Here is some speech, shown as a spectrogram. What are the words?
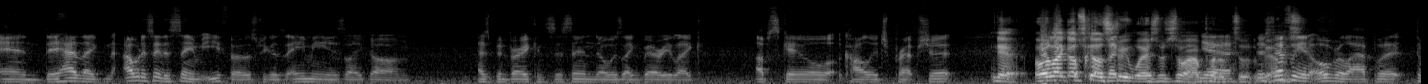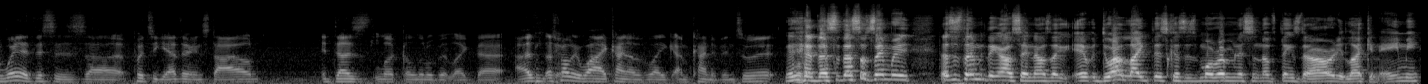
and they had like I wouldn't say the same ethos because Aimé is like um has been very consistent. and Always like very like upscale college prep shit. Yeah, or like upscale But- streetwears, which is what I put yeah, them to. to there's definitely an overlap, but the way that this is uh, put together and styled, it does look a little bit like that. I, that's probably why I kind of like I'm kind of into it. Yeah, that's that's the same way. That's the same thing I was saying. I was like, eh, do I like this because it's more reminiscent of things that I already like in Aimé,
